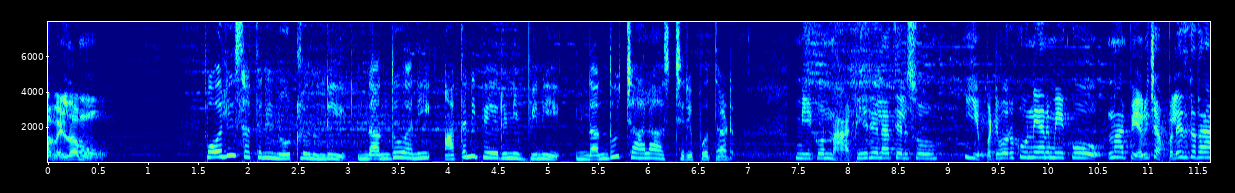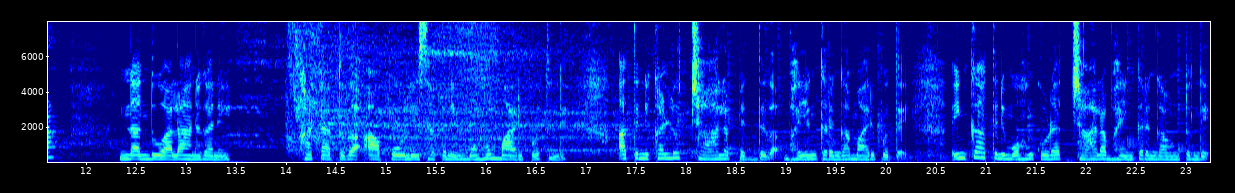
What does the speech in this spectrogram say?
వెళ్దాము. పోలీస్ అతని నోట్లో నుండి నందు అని అతని పేరుని విని నందు చాలా ఆశ్చర్యపోతాడు. మీకు నా పేరు ఎలా తెలుసు? ఇప్పటి వరకు నేను మీకు నా పేరు చెప్పలేదు కదా? నందు అలా అనగానే హఠాత్తుగా ఆ పోలీస్ అతని మొహం మారిపోతుంది. అతని కళ్ళు చాలా పెద్దగా భయంకరంగా మారిపోతాయి. ఇంకా అతని మొహం కూడా చాలా భయంకరంగా ఉంటుంది.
